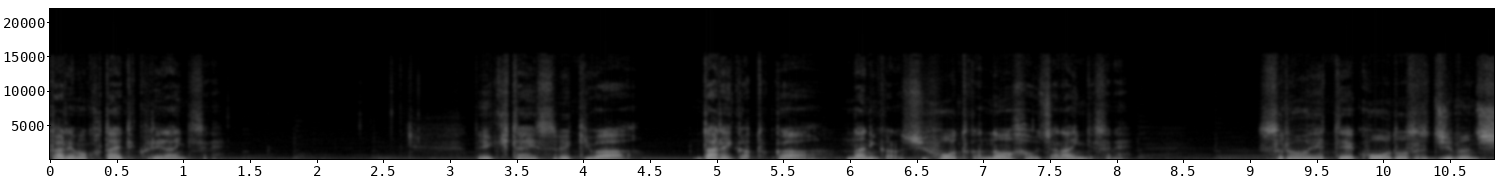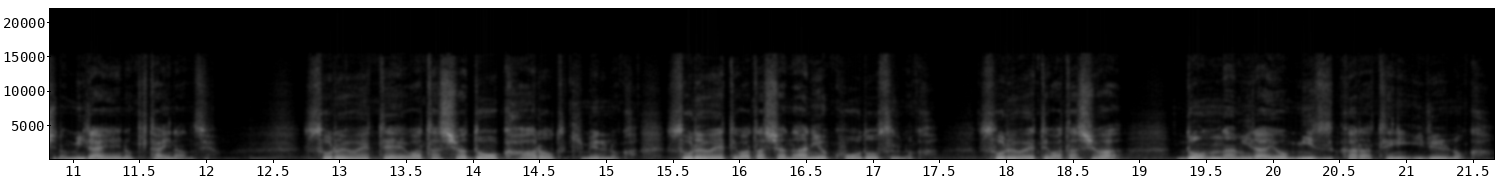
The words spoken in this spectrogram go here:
誰も答えてくれないんですよね。で、期待すべきは、誰かとか何かの手法とかノウハウじゃないんですよね。それを得て行動する自分自身の未来への期待なんですよ。それを得て私はどう変わろうと決めるのか。それを得て私は何を行動するのか。それを得て私はどんな未来を自ら手に入れるのか。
